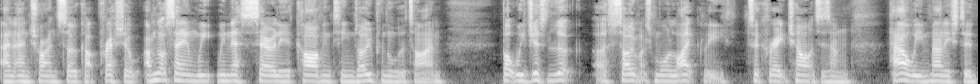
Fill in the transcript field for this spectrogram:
and, and try and soak up pressure. I'm not saying we, we necessarily are carving teams open all the time, but we just look uh, so much more likely to create chances and how we managed to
